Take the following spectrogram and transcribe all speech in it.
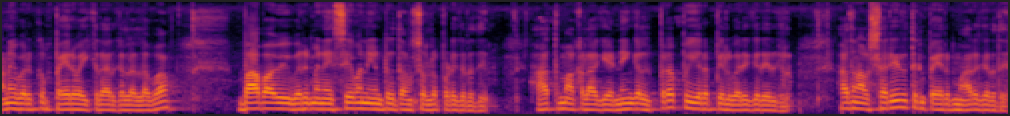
அனைவருக்கும் பெயர் வைக்கிறார்கள் அல்லவா? பாபாவை வெறுமனை சிவன் என்று தான் சொல்லப்படுகிறது. ஆத்மாக்களாகிய நீங்கள் பிறப்பு இறப்பில் வருகிறீர்கள். அதனால் சரீரத்தின் பெயர் மாறுகிறது.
